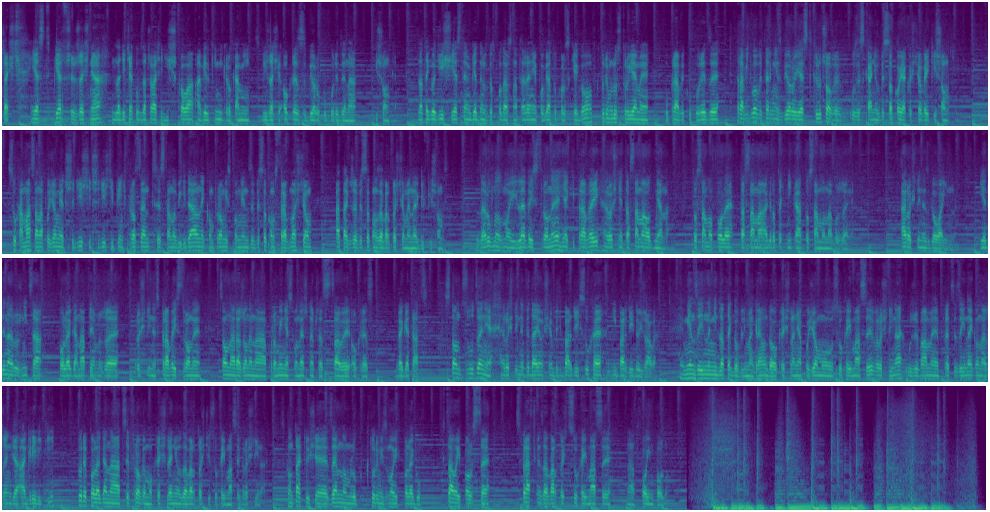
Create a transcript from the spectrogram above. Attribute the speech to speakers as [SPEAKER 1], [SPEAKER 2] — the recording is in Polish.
[SPEAKER 1] Cześć, jest 1 września. Dla dzieciaków zaczęła się dziś szkoła, a wielkimi krokami zbliża się okres zbioru kukurydzy na kiszonkę. Dlatego dziś jestem w jednym z gospodarstw na terenie powiatu kolskiego, w którym lustrujemy uprawy kukurydzy. Prawidłowy termin zbioru jest kluczowy w uzyskaniu wysokojakościowej kiszonki. Sucha masa na poziomie 30-35% stanowi idealny kompromis pomiędzy wysoką strawnością, a także wysoką zawartością energii w kiszonce. Zarówno z mojej lewej strony, jak i prawej rośnie ta sama odmiana. To samo pole, ta sama agrotechnika, to samo nawożenie. A rośliny zgoła inne. Jedyna różnica polega na tym, że rośliny z prawej strony są narażone na promienie słoneczne przez cały okres wegetacji. Stąd złudzenie. Rośliny wydają się być bardziej suche i bardziej dojrzałe. Między innymi dlatego w Limagrę do określania poziomu suchej masy w roślinach używamy precyzyjnego narzędzia Agrility, które polega na cyfrowym określeniu zawartości suchej masy w roślinach. Skontaktuj się ze mną lub którymś z moich kolegów w całej Polsce. Sprawdźmy zawartość suchej masy na Twoim polu.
